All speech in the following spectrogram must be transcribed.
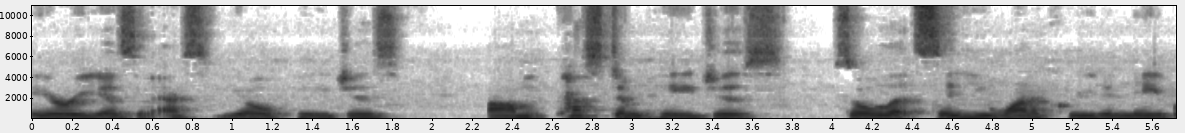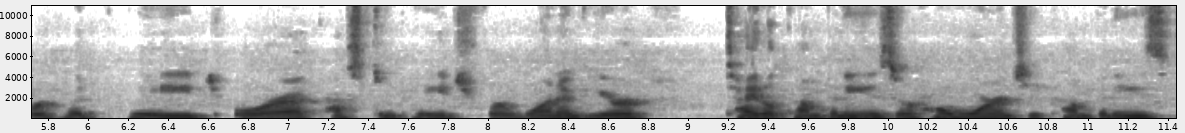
areas and SEO pages, um, custom pages. So let's say you want to create a neighborhood page or a custom page for one of your title companies or home warranty companies.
